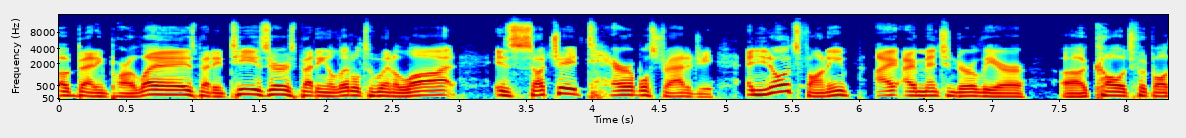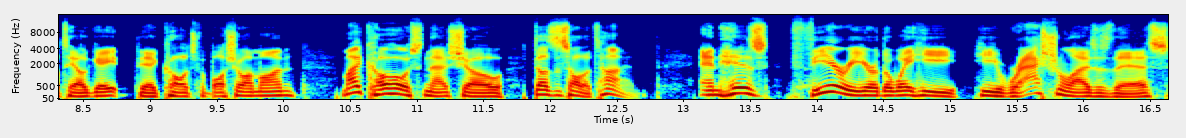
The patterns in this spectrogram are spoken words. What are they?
of betting parlays, betting teasers, betting a little to win a lot is such a terrible strategy. And you know what's funny? I, I mentioned earlier uh, College Football Tailgate, the college football show I'm on. My co host in that show does this all the time. And his theory or the way he he rationalizes this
